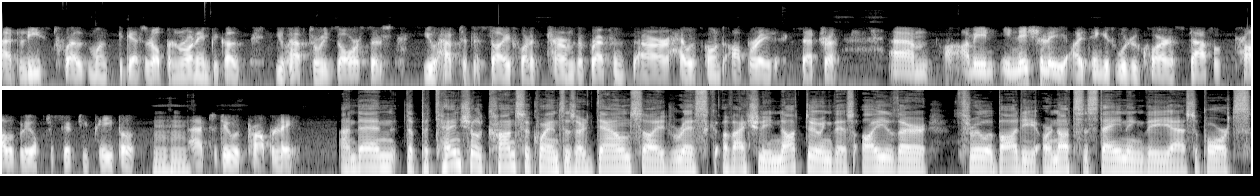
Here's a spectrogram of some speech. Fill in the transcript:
at least 12 months to get it up and running because you have to resource it, you have to decide what its terms of reference are, how it's going to operate, etc. Um, I mean, initially, I think it would require a staff of probably up to 50 people mm-hmm. uh, to do it properly. And then the potential consequences or downside risk of actually not doing this, either through a body or not sustaining the uh, supports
